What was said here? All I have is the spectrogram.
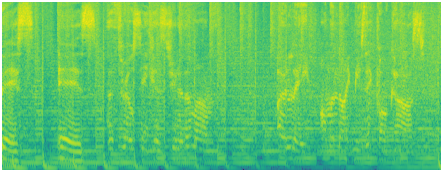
This is the Thrill Seekers Tune of the Month, only on the Night Music Podcast.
